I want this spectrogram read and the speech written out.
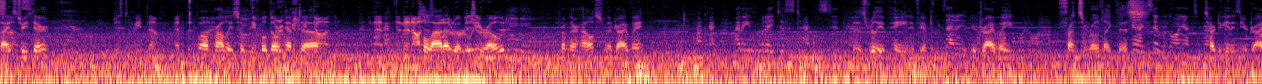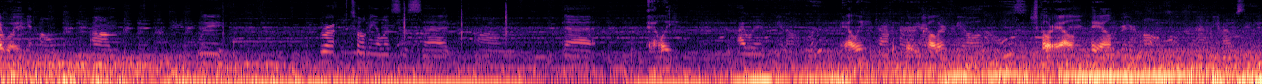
That makes more That side sense. street there. Just to meet them at the Well, time. probably so people don't have gonna done. And then, and then I'll pull out onto a busy road Mm-hmm. from their house, from their driveway. Okay. I mean, what I just texted. Because it's really a pain if you have to. Is that a, your driveway we're going out to fronts a road like this. Yeah, like I said, we're going out to It's hard to get into your driveway. Get home. Um, we. Brooke told me Alyssa said um, that Allie, I would, you know, Allie, drop is that her what you call her? Just call her Al. Hey, Al. Bring her home. And, you know, I was thinking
